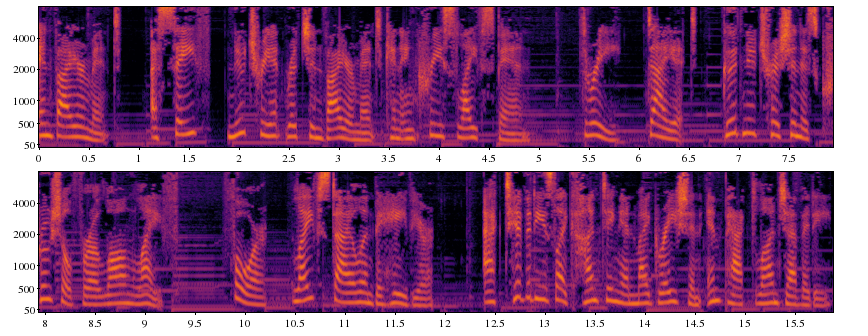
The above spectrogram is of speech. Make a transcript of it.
Environment. A safe, nutrient-rich environment can increase lifespan. 3. Diet. Good nutrition is crucial for a long life. 4. Lifestyle and behavior. Activities like hunting and migration impact longevity.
